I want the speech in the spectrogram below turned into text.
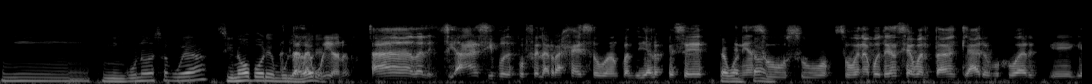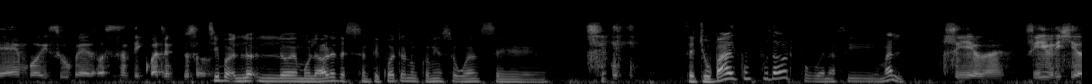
ni ninguno de esas weas, sino por emuladores. Wii, ¿o ¿no? Ah, dale. Sí, ah, sí, pues después fue la raja eso, weón. Cuando ya los PC Te tenían su, su, su buena potencia, aguantaban, claro, por jugar eh, Game Boy, Super o 64 incluso. Sí, pues lo- los emuladores de 64 en un comienzo, weón, se, se chupaba el computador, pues, weón, así mal. Sí, weón. Sí, brígido.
